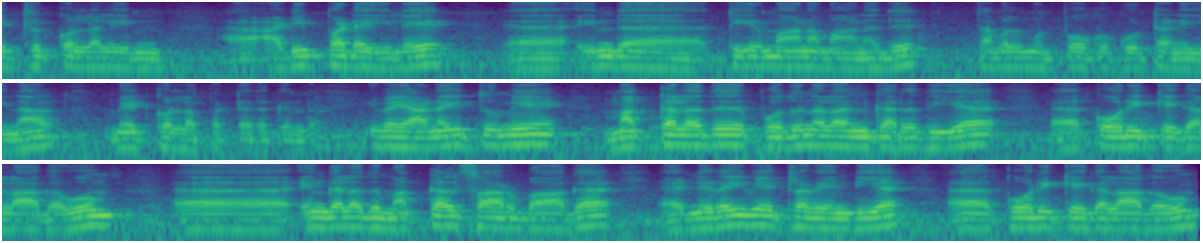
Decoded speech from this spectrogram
ஏற்றுக்கொள்ளலின் அடிப்படையிலே இந்த தீர்மானமானது. தமிழ் முற்போக்கு கூட்டணியினால் மேற்கொள்ளப்பட்டிருக்கின்றன இவை அனைத்துமே மக்களது பொதுநலன் கருதிய கோரிக்கைகளாகவும் எங்களது மக்கள் சார்பாக நிறைவேற்ற வேண்டிய கோரிக்கைகளாகவும்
